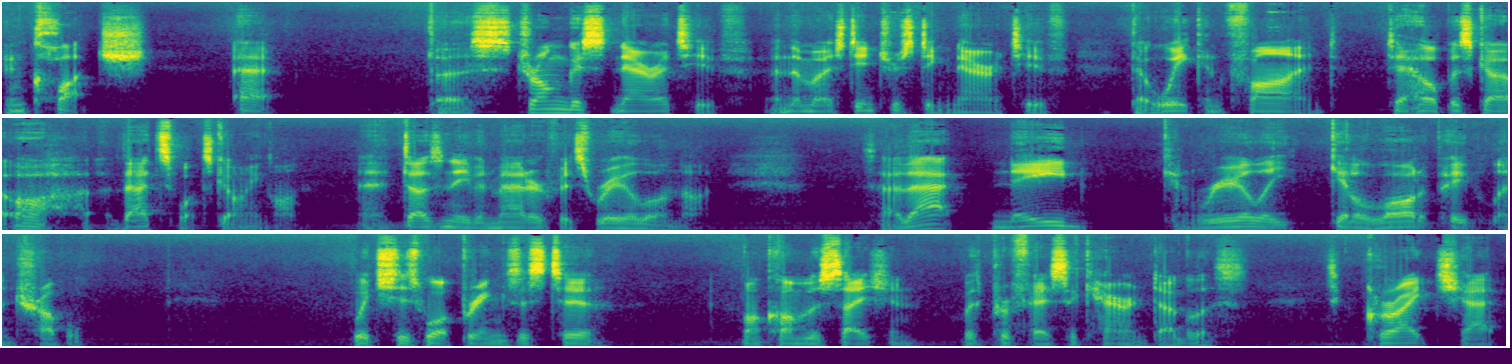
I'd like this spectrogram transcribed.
and clutch at the strongest narrative and the most interesting narrative that we can find to help us go, oh, that's what's going on. And it doesn't even matter if it's real or not. So that need can really get a lot of people in trouble, which is what brings us to my conversation with Professor Karen Douglas. It's a great chat.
